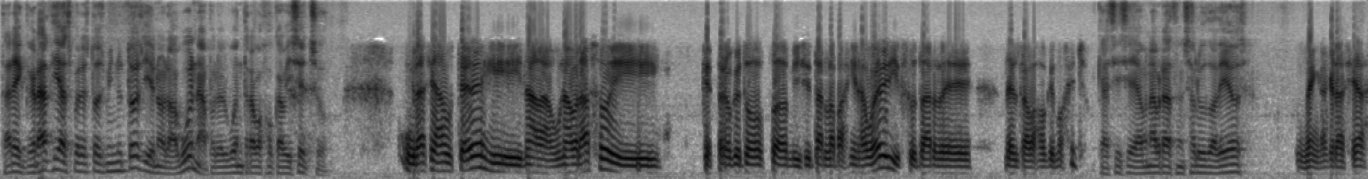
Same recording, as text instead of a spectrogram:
Tarek, gracias por estos minutos y enhorabuena por el buen trabajo que habéis hecho. Gracias a ustedes y nada, un abrazo y que espero que todos puedan visitar la página web y disfrutar de, del trabajo que hemos hecho. Que así sea, un abrazo, un saludo, adiós. Venga, gracias.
